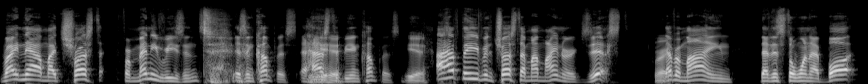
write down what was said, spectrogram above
Right now, my trust for many reasons is in Compass. It has Yeah. to be in Compass. yeah, I have to even trust that my miner exists. Right. Never mind that it's the one I bought,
